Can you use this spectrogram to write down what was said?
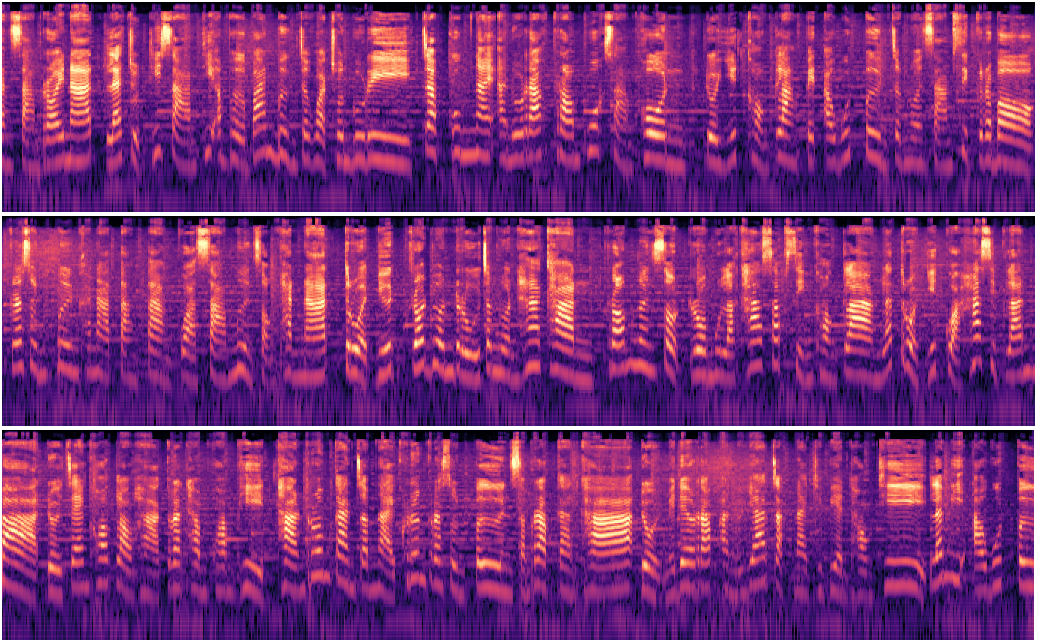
16,300 นัด และจุดที่ 3 ที่อำเภอบ้านบึงจังหวัดชนบุรี จับกลุ่มนายอนุรักษ์พร้อมพวก 3 คน โดยยึดของกลางเป็นอาวุธปืนจำนวน 30 กระบอก กระสุนปืนขนาดต่างๆ กว่า 32,000นัด ตรวจยึดรถยนต์หรูจำนวน 5 คัน พร้อมเงินสดรวมมูลค่าทรัพย์สินของกลางและตรวจยึดกว่า 50 ล้านบาท โดยแจ้งข้อกล่าวหากระทำความผิด ฐานร่วมการจำหน่ายเครื่องกระสุนปืนสำหรับการค้า โดยไม่ได้รับอนุญาตจากนายทะเบียนท้องที่ และมีอาวุธปื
